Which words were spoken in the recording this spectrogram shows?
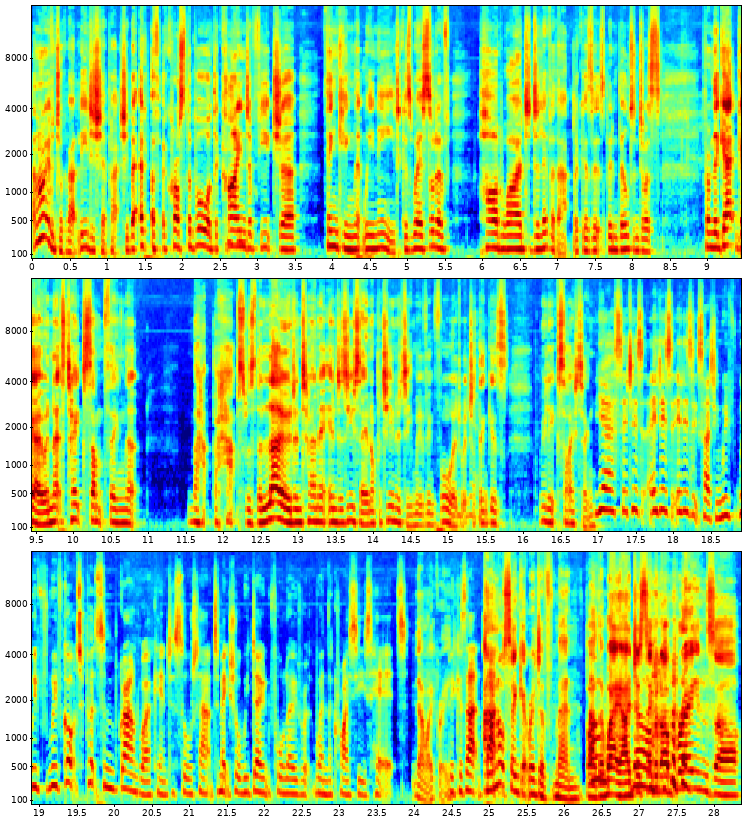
and I'm not even talking about leadership actually, but a- across the board, the kind Mm-hmm. of future thinking that we need, because we're sort of hardwired to deliver that because it's been built into us from the get go. And let's take something that perhaps was the load and turn it into, as you say, an opportunity moving forward, which I think is really exciting. Yes, it is. It is. It is exciting. We've we've we've got to put some groundwork in to sort out to make sure we don't fall over when the crises hit. No, I agree. Because that- and I'm not saying get rid of men, by the Oh, way. I just say no. that our brains are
